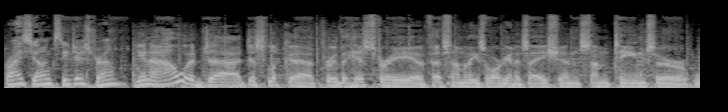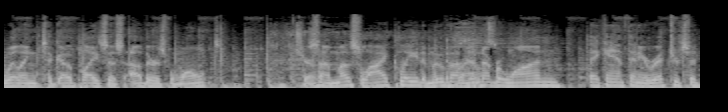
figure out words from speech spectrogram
Bryce Young, C.J. Stroud? You know, I would uh, just look uh, through the history of, of some of these organizations. Some teams are willing to go places others won't. Sure. So most likely to move up to number one, take Anthony Richardson.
